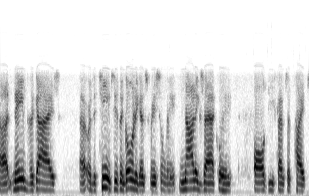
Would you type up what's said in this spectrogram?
uh, named the guys uh, or the teams he's been going against recently. Not exactly all defensive types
